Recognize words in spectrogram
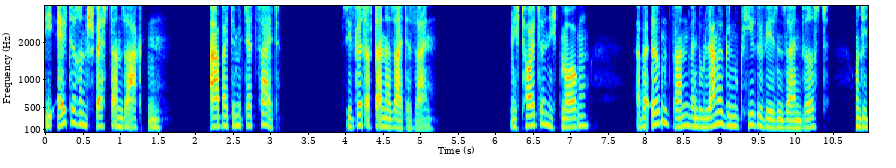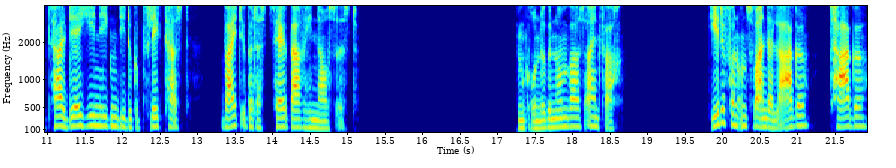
Die älteren Schwestern sagten, arbeite mit der Zeit. Sie wird auf deiner Seite sein. Nicht heute, nicht morgen, aber irgendwann, wenn du lange genug hier gewesen sein wirst und die Zahl derjenigen, die du gepflegt hast, weit über das Zählbare hinaus ist. Im Grunde genommen war es einfach. Jede von uns war in der Lage, Tage,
